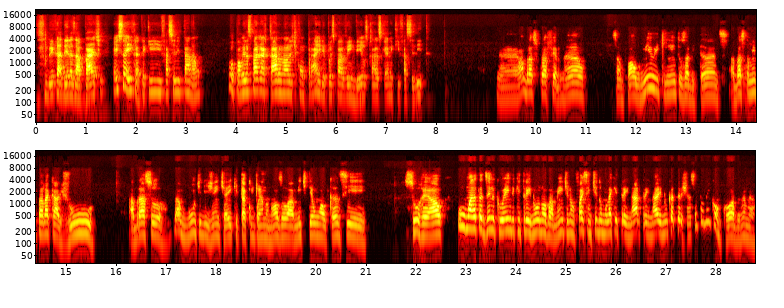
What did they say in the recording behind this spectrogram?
Brincadeiras à parte. É isso aí, cara. Tem que facilitar, não. Pô, o Palmeiras paga caro na hora de comprar e depois para vender, os caras querem que facilita. É, um abraço para Fernão, São Paulo, 1.500 habitantes. Abraço também para Aracaju. Abraço para um monte de gente aí que está acompanhando nós. O Amit tem um alcance surreal. O Mara está dizendo que o Hendrick treinou novamente. Não faz sentido o moleque treinar, treinar e nunca ter chance. Eu também concordo, né, meu?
